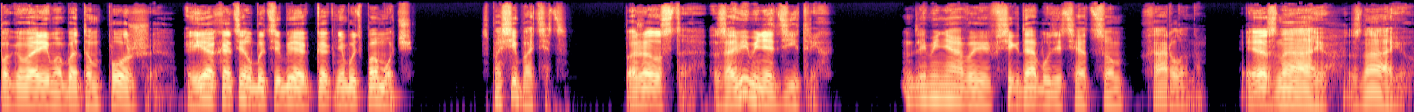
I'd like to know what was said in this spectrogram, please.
поговорим об этом позже. И я хотел бы тебе как-нибудь помочь». «Спасибо, отец». «Пожалуйста, зови меня Дитрих». «Для меня вы всегда будете отцом Харланом». «Я знаю, знаю.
